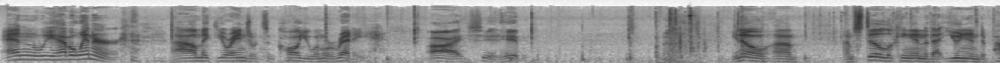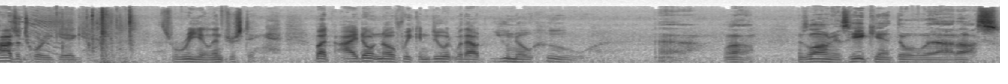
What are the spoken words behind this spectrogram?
And we have a winner. I'll make the arrangements and call you when we're ready. Alright, shit, hit me. You know, um, I'm still looking into that Union Depository gig. It's real interesting. But I don't know if we can do it without you know who. Uh, well, As long as he can't do it without us.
